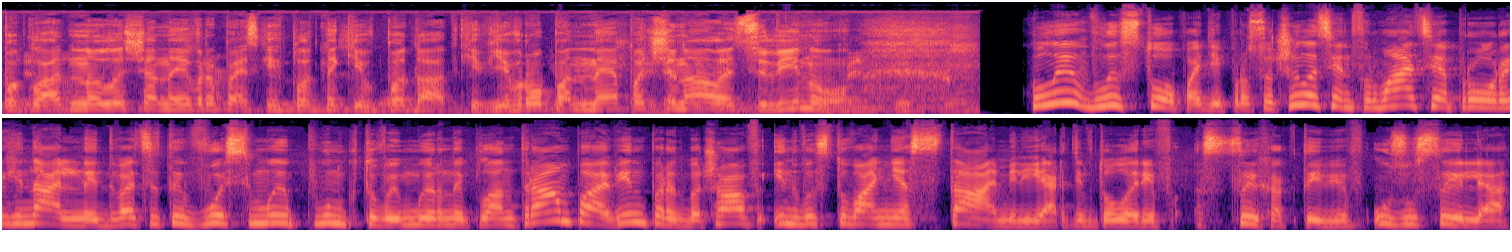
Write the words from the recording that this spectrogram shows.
покладено лише на європейських платників податків. Європа не починала цю війну. Коли в листопаді просочилася інформація про оригінальний 28-пунктовий мирний план Трампа, він передбачав інвестування 100 мільярдів доларів з цих активів у зусилля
